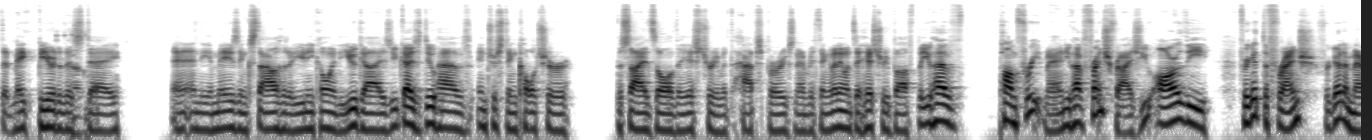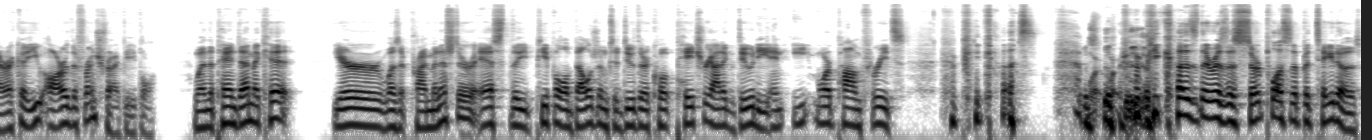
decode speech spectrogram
that make beer to this day and, and the amazing styles that are unique only to you guys. You guys do have interesting culture besides all the history with the Habsburgs and everything. If anyone's a history buff, but you have pommes frites, man. You have French fries. You are the, forget the French, forget America. You are the French fry people. When the pandemic hit, your was it prime minister asked the people of Belgium to do their quote patriotic duty and eat more pommes frites because because there was a surplus of potatoes,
